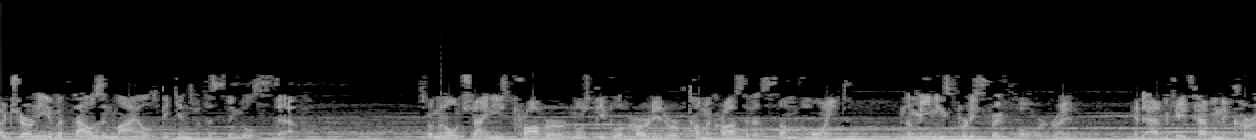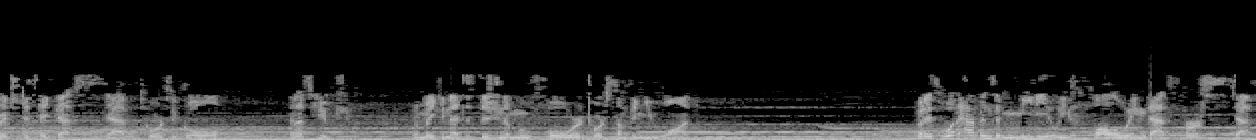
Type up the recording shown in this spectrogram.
A journey of a thousand miles begins with a single step. It's from an old Chinese proverb. Most people have heard it or have come across it at some point. And the meaning's pretty straightforward, right? It advocates having the courage to take that step towards a goal. And that's huge. You know, making that decision to move forward towards something you want. But it's what happens immediately following that first step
